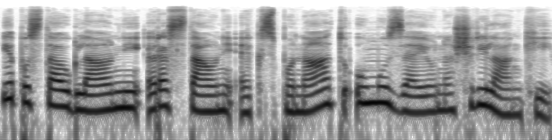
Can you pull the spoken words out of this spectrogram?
je postal glavni razstavni eksponat v muzeju na Šrilanki.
